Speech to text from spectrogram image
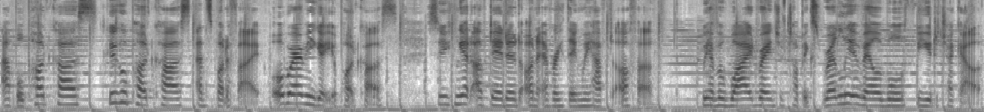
Apple Podcasts, Google Podcasts, and Spotify, or wherever you get your podcasts, so you can get updated on everything we have to offer. We have a wide range of topics readily available for you to check out.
